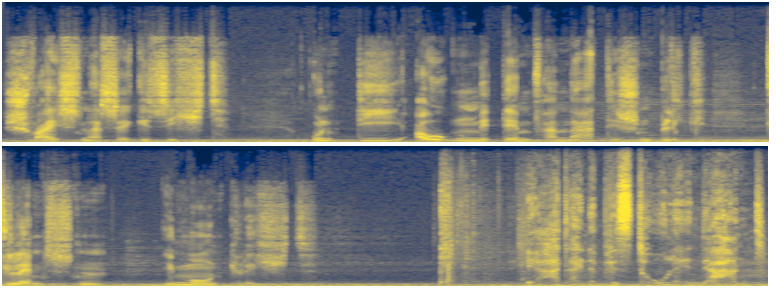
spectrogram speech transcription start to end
schweißnasse Gesicht und die Augen mit dem fanatischen Blick glänzten im Mondlicht. Er hat eine Pistole in der Hand.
